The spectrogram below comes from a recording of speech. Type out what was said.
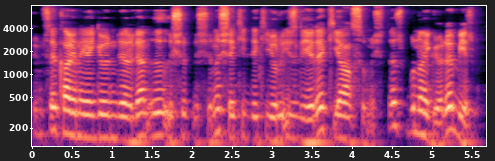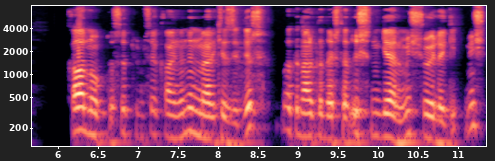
Tümsek aynaya gönderilen I ışık ışını şekildeki yolu izleyerek yansımıştır. Buna göre 1. K noktası tümsek aynanın merkezidir. Bakın arkadaşlar ışın gelmiş şöyle gitmiş.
